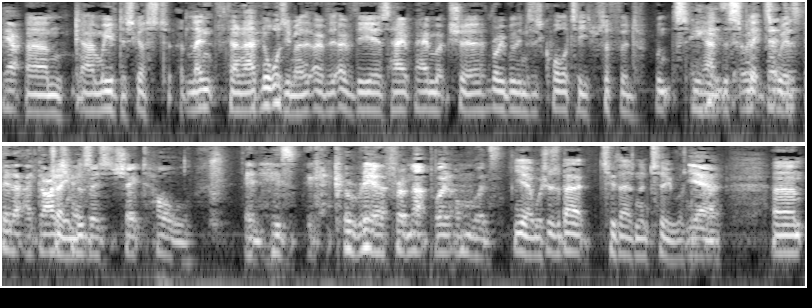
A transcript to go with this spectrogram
Yep. Um, and we've discussed at length and ad nauseum over the, over the years how, how much uh, Roy Williams' quality suffered once he had the His- splits there- There's with. been a, Guy Chambers. Chambers shaped hole in his career from that point onwards. Yeah, which was about 2002, wasn't Yeah. it? Um,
